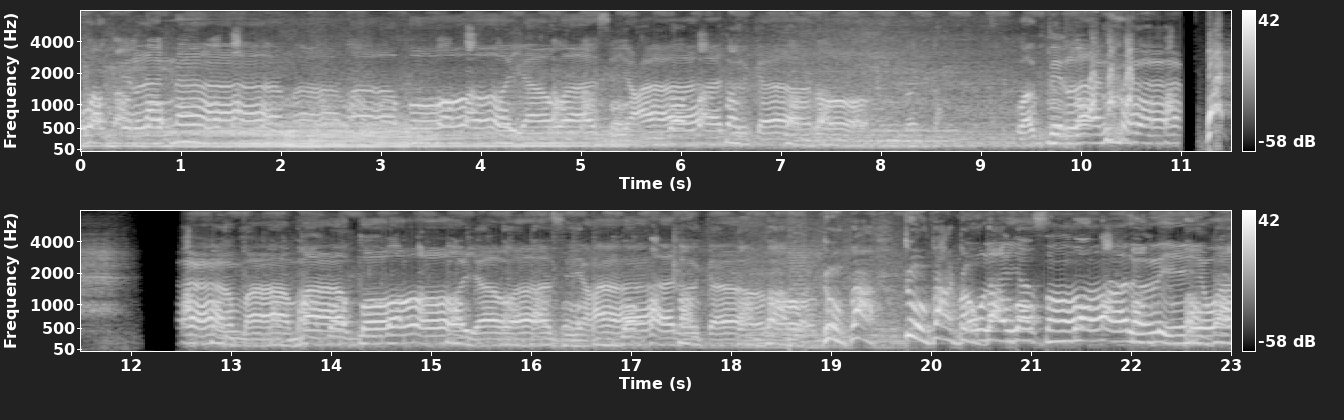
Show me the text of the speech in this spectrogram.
Wakfir lana ma ya wasi'atul karam Wakfir lana ma ya wasi'atul karam Dumpang, dumpang, Maulaya salli wa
